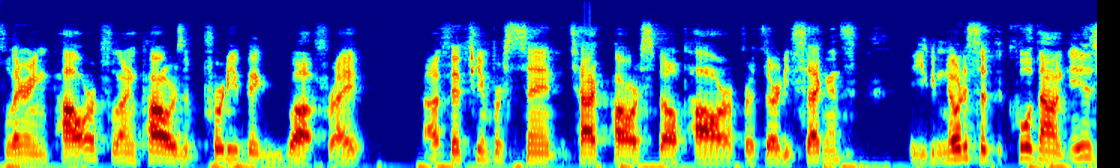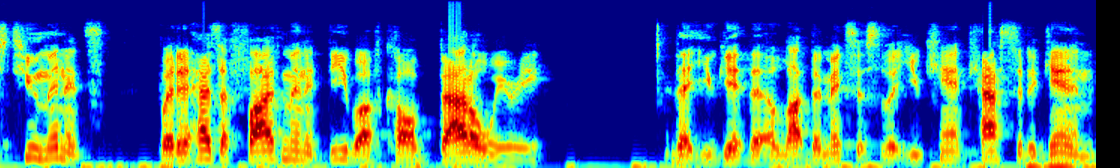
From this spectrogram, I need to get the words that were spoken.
Flaring Power, Flaring Power is a pretty big buff, right? 15% uh, attack power, spell power for 30 seconds. You can notice that the cooldown is 2 minutes, but it has a 5 minute debuff called Battle Weary that you get that a lot that makes it so that you can't cast it again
